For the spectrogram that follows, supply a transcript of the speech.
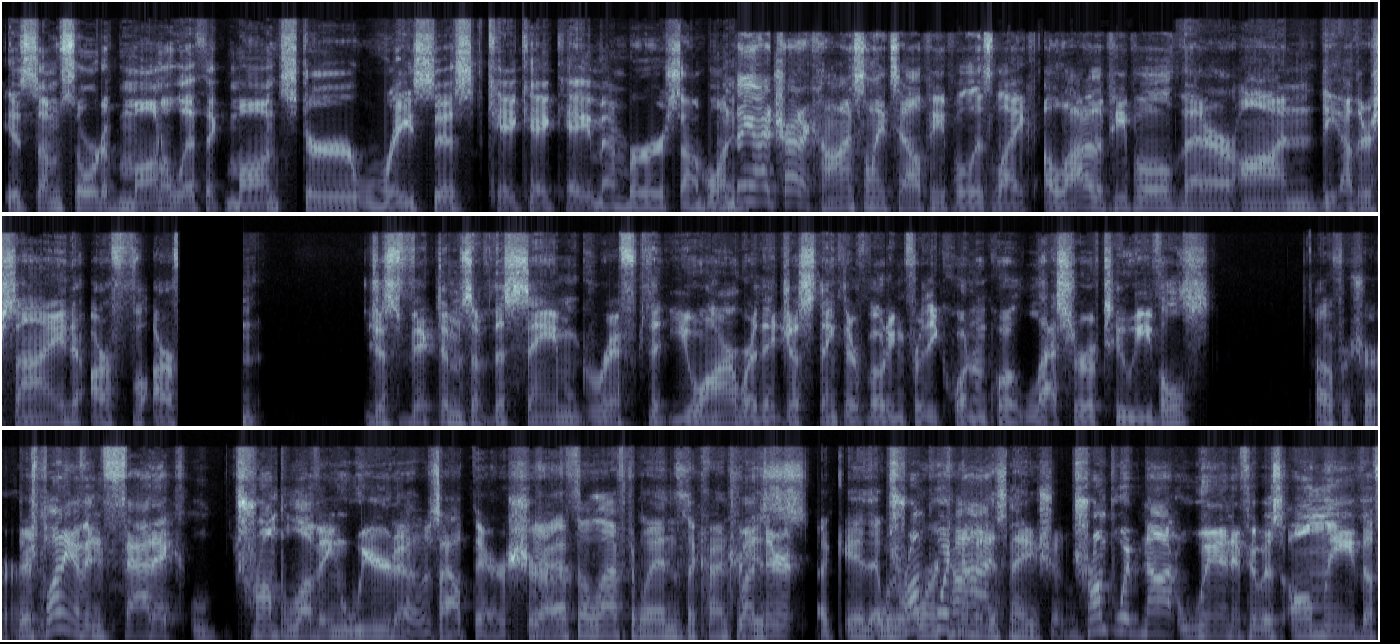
is some sort of monolithic monster racist KKK member or something. One thing I try to constantly tell people is like a lot of the people that are on the other side are are f- just victims of the same grift that you are, where they just think they're voting for the quote unquote lesser of two evils. Oh, for sure. There's plenty of emphatic Trump loving weirdos out there. Sure. Yeah, if the left wins, the country But there- is uh, it was Trump we're a would not- nation. Trump would not win if it was only the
